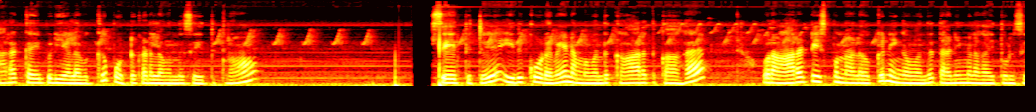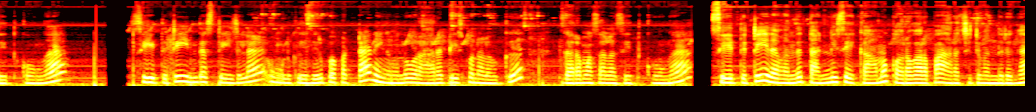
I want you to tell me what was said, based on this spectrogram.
அரை கைப்பிடி அளவுக்கு பொட்டுக்கடலை வந்து சேர்த்துக்கிறோம். சேர்த்துட்டு இது கூடவே நம்ம வந்து காரத்துக்காக ஒரு அரை டீஸ்பூன் அளவுக்கு நீங்கள் வந்து தனி மிளகாய் தூள் சேர்த்துக்கோங்க. சேர்த்துட்டு இந்த ஸ்டேஜில் உங்களுக்கு விருப்பப்பட்டால் நீங்கள் வந்து ஒரு அரை டீஸ்பூன் அளவுக்கு கரம் மசாலா சேர்த்துக்கோங்க. சேர்த்துட்டு இதை வந்து தண்ணி சேர்க்காமல் குறகுறப்பாக அரைச்சிட்டு வந்துடுங்க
